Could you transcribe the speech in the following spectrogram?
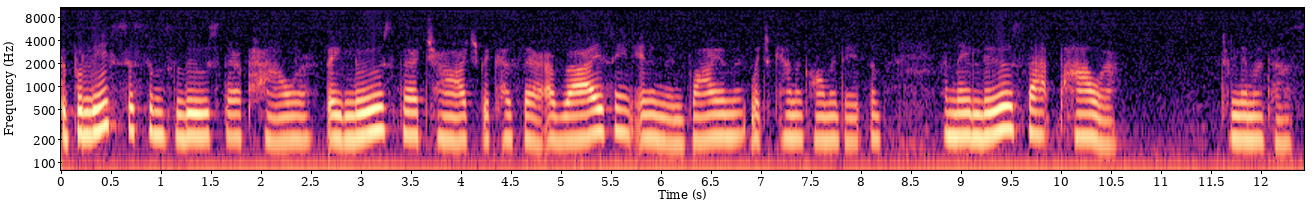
the belief systems lose their power. They lose their charge because they're arising in an environment which can accommodate them. And they lose that power to limit us.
